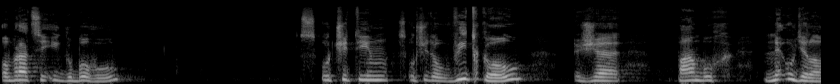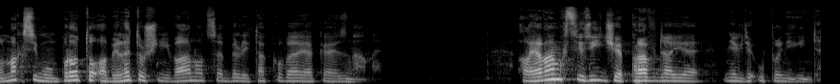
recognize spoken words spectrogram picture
obrací i k Bohu s, určitým, s určitou výtkou, že pán Bůh neudělal maximum pro to, aby letošní Vánoce byly takové, jaké je známe. Ale já vám chci říct, že pravda je někde úplně jinde.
